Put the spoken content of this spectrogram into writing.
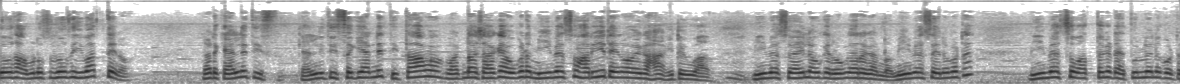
දෝෂ අමනුෂ්‍ය දෝෂ ඉවත් වෙනවා. ඊළඟට කැල්ලි තිස්ස. කැල්ලි තිස්ස කියන්නේ තිතාව වටනා ශාකය. ඕකට මීමැස්සෝ හරියට එනවා ඒ ගහ හිටුවාම. මීමැස්සෝ ඇවිල්ලා ඕකේ රොන් අර ගන්නවා. මීමැස්සෝ එනකොට මීමැස්සෝ වත්තකට ඇතුල් වෙනකොට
